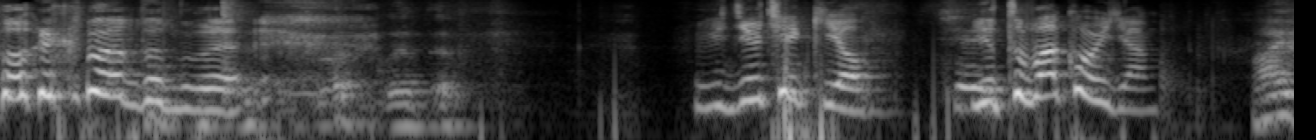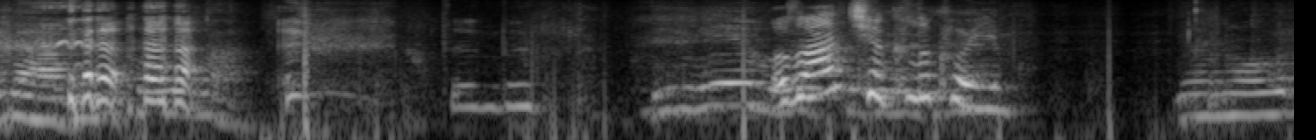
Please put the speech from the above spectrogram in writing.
korkmadın mı? Korkmadım. Video çekiyorum. Şey- YouTube'a koyacağım. Hayda beni korkma. O zaman çakılı koyayım. Ya ne olur.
